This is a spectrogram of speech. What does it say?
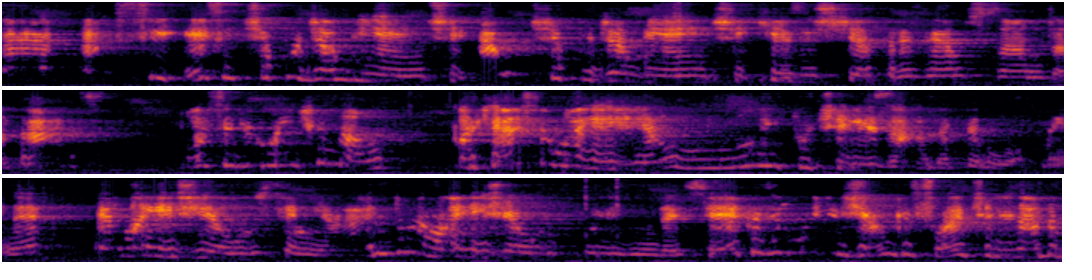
É, esse, esse tipo de ambiente é um tipo de ambiente que existia há 300 anos atrás? Possivelmente não, porque essa é uma região muito utilizada pelo homem, né? É uma região do semiárido, é uma região do pulido das secas, é uma região que foi utilizada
